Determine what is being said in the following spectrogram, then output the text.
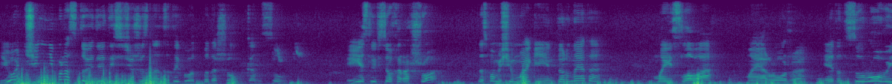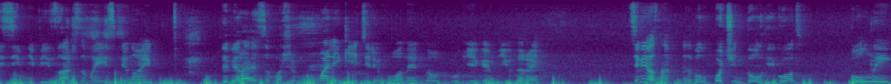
и очень непростой 2016 год подошел к концу. И если все хорошо, то с помощью магии интернета мои слова, моя рожа и этот суровый зимний пейзаж за моей спиной добираются в ваши маленькие телефоны, ноутбуки и компьютеры. Серьезно, это был очень долгий год, полный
